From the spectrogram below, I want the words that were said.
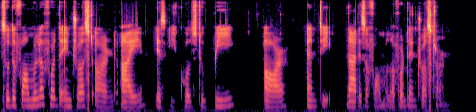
so the formula for the interest earned i is equals to P, R, and T. That is a formula for the interest earned.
